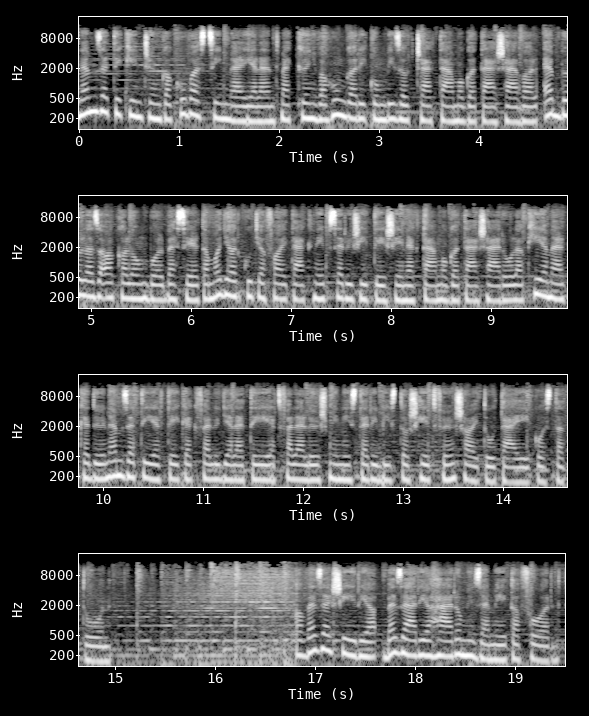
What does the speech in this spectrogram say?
Nemzeti Kincsünk a Kuvasz címmel jelent meg könyv a Hungarikum Bizottság támogatásával, ebből az alkalomból beszélt a magyar kutyafajták népszerűsítésének támogatásáról a kiemelkedő nemzeti értékek felügyeletéért felelős miniszteri biztos hétfőn sajtótájékoztatón. A vezes írja, bezárja három üzemét a Ford.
